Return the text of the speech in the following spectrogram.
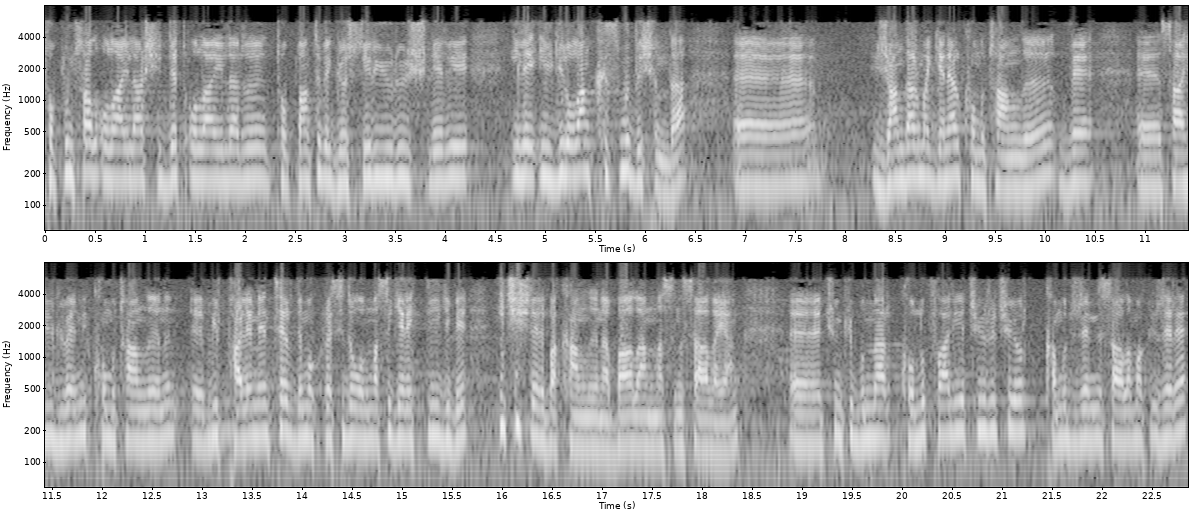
toplumsal olaylar, şiddet olayları, toplantı ve gösteri yürüyüşleri ile ilgili olan kısmı dışında e, Jandarma Genel Komutanlığı ve e, Sahil Güvenlik Komutanlığı'nın e, bir parlamenter demokraside olması gerektiği gibi İçişleri Bakanlığı'na bağlanmasını sağlayan e, çünkü bunlar kolluk faaliyeti yürütüyor, kamu düzenini sağlamak üzere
